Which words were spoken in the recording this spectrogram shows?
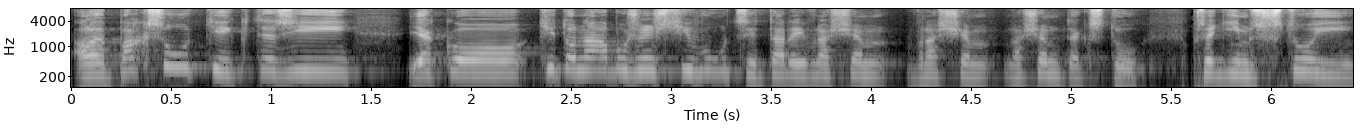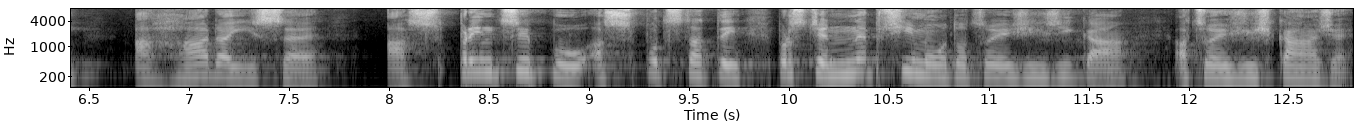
Ale pak jsou ti, kteří jako tito náboženští vůdci tady v našem, v našem, v našem textu před ním stojí a hádají se a z principu a z podstaty prostě nepřijmou to, co Ježíš říká a co Ježíš káže.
